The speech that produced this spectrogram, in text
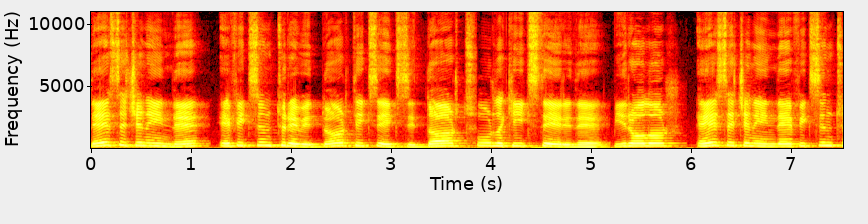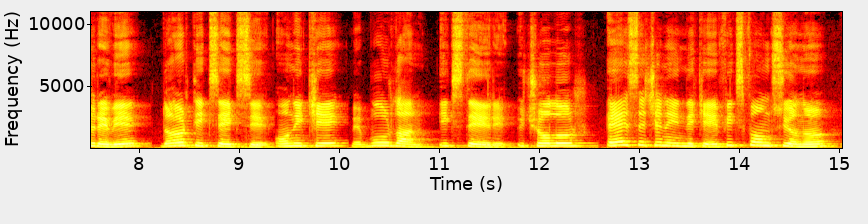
D seçeneğinde fx'in türevi 4x eksi 4. Buradaki x değeri de 1 olur. E seçeneğinde fx'in türevi 4x eksi 12 ve buradan x değeri 3 olur. E seçeneğindeki fx fonksiyonu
